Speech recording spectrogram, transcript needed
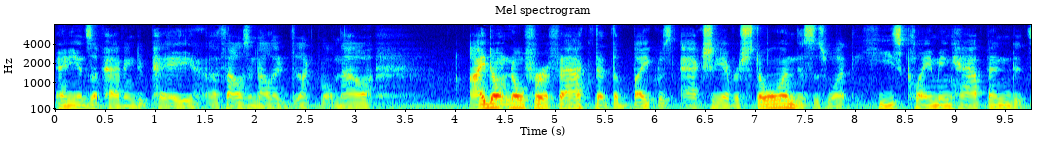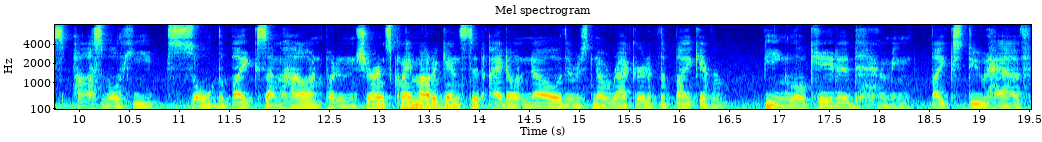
and he ends up having to pay a thousand dollar deductible. Now, I don't know for a fact that the bike was actually ever stolen. This is what he's claiming happened. It's possible he sold the bike somehow and put an insurance claim out against it. I don't know. There was no record of the bike ever being located. I mean, bikes do have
